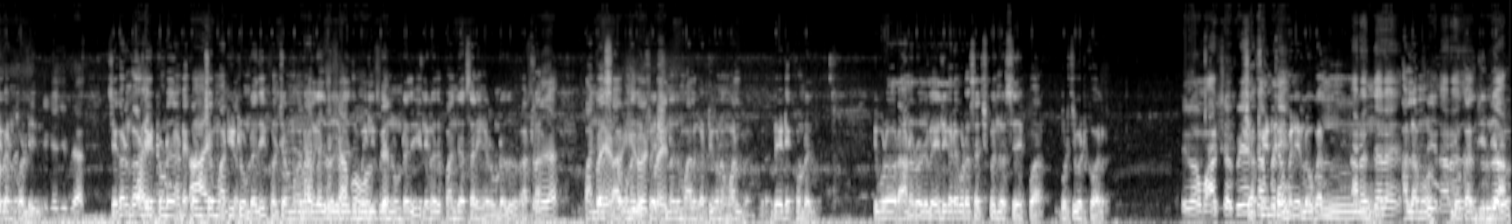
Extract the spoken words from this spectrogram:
second quality second quality ఎట్లా ఉంటుంది అంటే కొంచెం అటు ఇటు ఉంటుంది కొంచెం నాలుగైదు రోజులు మిగిలిపోయింది ఉంటుంది లేకపోతే పంజా సరిగా ఉండదు అట్లా. కదా? పంజా Price సాగు ఫ్రెష్. ఉన్నది మాల్ గట్టిగా ఉన్న మాల్ రేట్ ఎక్కువ ఉంటుంది ఇప్పుడు రాను రోజుల్లో ఎల్లిగడ్డ కూడా చచ్చిపోయింది వస్తాయి ఎక్కువ గుర్తుపెట్టుకోవాలి. మా షఫీన్ కంపెనీ లోకల్ అల్లము లోకల్ జింజర్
